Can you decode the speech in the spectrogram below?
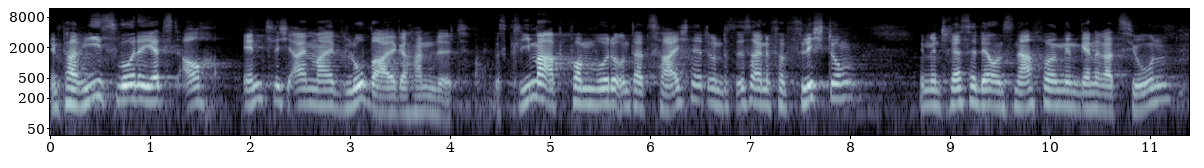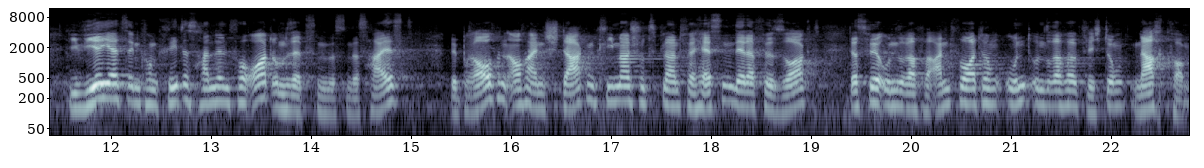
In Paris wurde jetzt auch endlich einmal global gehandelt. Das Klimaabkommen wurde unterzeichnet, und es ist eine Verpflichtung im Interesse der uns nachfolgenden Generationen, die wir jetzt in konkretes Handeln vor Ort umsetzen müssen. Das heißt, wir brauchen auch einen starken Klimaschutzplan für Hessen, der dafür sorgt, dass wir unserer Verantwortung und unserer Verpflichtung nachkommen.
